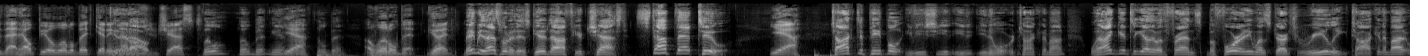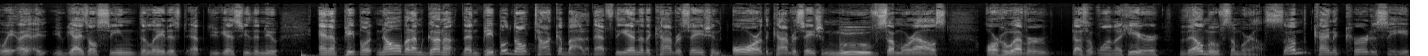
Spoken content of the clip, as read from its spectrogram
Did that help you a little bit getting Get that off out. your chest? Little, little bit, yeah, Yeah. A little bit. A little bit. Good. Maybe that's what it is. Get it off your chest. Stop that too. Yeah. Talk to people. You see, you, you know what we're talking about. When I get together with friends, before anyone starts really talking about it, wait, I, you guys all seen the latest? You guys see the new? And if people no, but I'm gonna, then people don't talk about it. That's the end of the conversation, or the conversation moves somewhere else, or whoever doesn't want to hear, they'll move somewhere else. Some kind of courtesy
